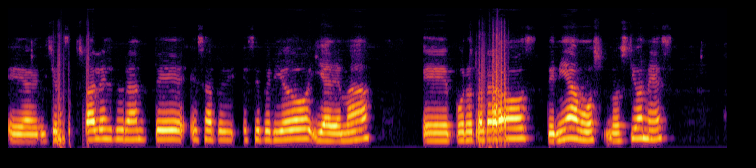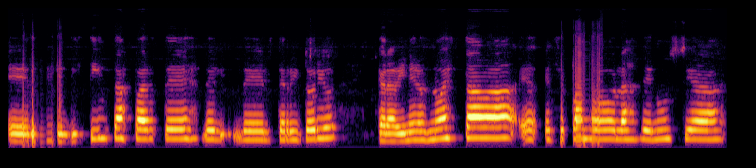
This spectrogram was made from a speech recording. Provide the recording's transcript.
eh, agresiones sexuales durante ese periodo y además, eh, por otro lado, teníamos nociones en distintas partes del, del, territorio. Carabineros no estaba efectuando las denuncias,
